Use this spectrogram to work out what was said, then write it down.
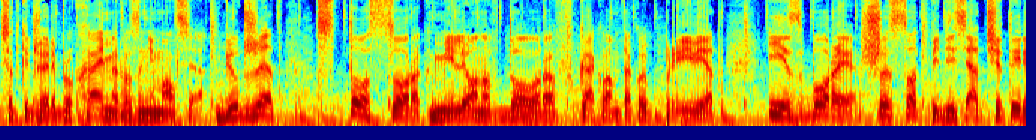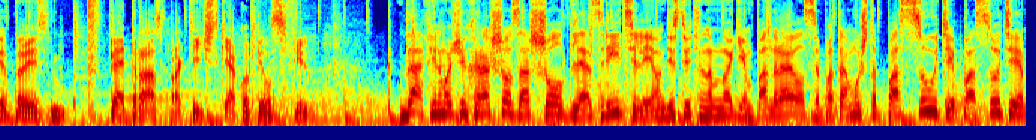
все-таки Джерри Брукхаймер занимался. Бюджет 140 миллионов долларов. Как вам такой привет? И сборы 654, то есть в 5 раз практически окупился фильм. Да, фильм очень хорошо зашел для зрителей, он действительно многим понравился, потому что, по сути, по сути,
